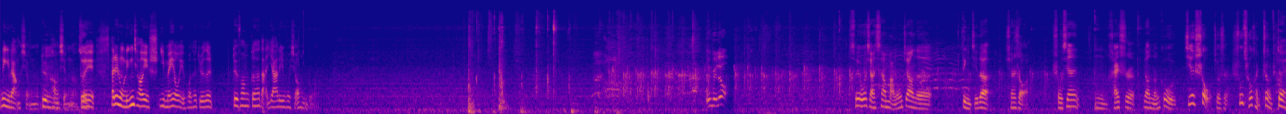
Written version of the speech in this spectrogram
力量型的、对抗型的，所以他这种灵巧一一没有以后，他觉得对方跟他打压力会小很多。五比六。所以我想，像马龙这样的顶级的选手啊，首先，嗯，还是要能够接受，就是输球很正常。对，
